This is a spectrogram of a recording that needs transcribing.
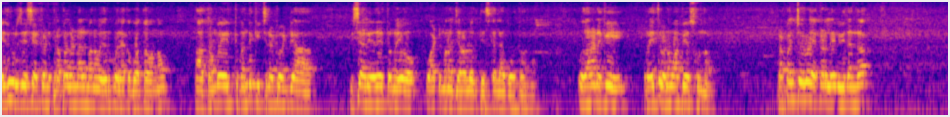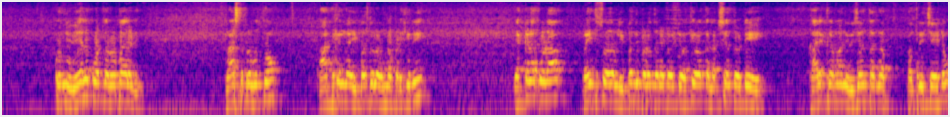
ఐదుగురు చేసేటువంటి ప్రపగండాలు మనం ఎదుర్కోలేకపోతా ఉన్నాం. ఆ తొంభై ఐదు మందికి ఇచ్చినటువంటి ఆ విషయాలు ఏదైతే ఉన్నాయో వాటిని మనం జనంలోకి తీసుకెళ్ళలేకపోతా ఉన్నాం. ఉదాహరణకి రైతు రుణమాఫీ వేసుకుందాం ప్రపంచంలో ఎక్కడ లేని విధంగా కొన్ని వేల కోట్ల రూపాయలని రాష్ట్ర ప్రభుత్వం ఆర్థికంగా ఇబ్బందులు ఉన్నప్పటికీ ఎక్కడ కూడా రైతు సోదరులు ఇబ్బంది పడుతున్నటువంటి ఒకే ఒక్క లక్ష్యంతో కార్యక్రమాన్ని విజయవంతంగా పంపిణీ చేయడం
